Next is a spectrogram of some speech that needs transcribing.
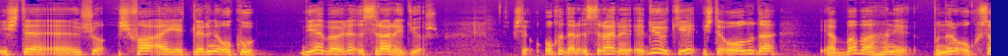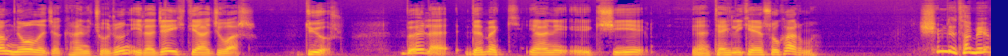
işte e, şu şifa ayetlerini oku diye böyle ısrar ediyor. İşte o kadar ısrar ediyor ki işte oğlu da ya baba hani bunları okusam ne olacak? Hani çocuğun ilaca ihtiyacı var diyor. Böyle demek yani e, kişiyi yani tehlikeye sokar mı? Şimdi tabii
